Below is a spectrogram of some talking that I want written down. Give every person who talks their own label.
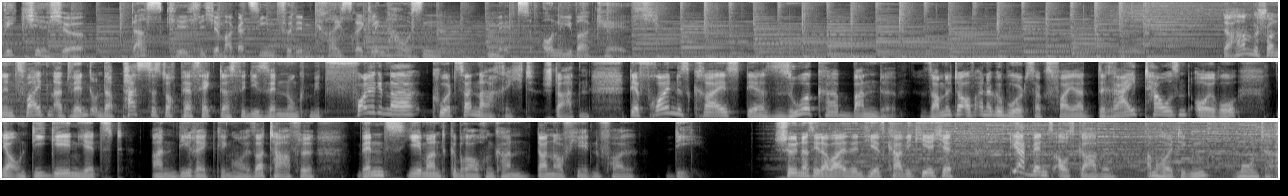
Speaker 1: Wie Kirche. Das kirchliche Magazin für den Kreis Recklinghausen mit Oliver Kelch.
Speaker 2: Da haben wir schon den zweiten Advent und da passt es doch perfekt, dass wir die Sendung mit folgender kurzer Nachricht starten. Der Freundeskreis der Surka Bande sammelte auf einer Geburtstagsfeier 3000 Euro. Ja, und die gehen jetzt an die Recklinghäuser Tafel. Wenn's jemand gebrauchen kann, dann auf jeden Fall die. Schön, dass Sie dabei sind. Hier ist KW Kirche, die Adventsausgabe am heutigen Montag.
